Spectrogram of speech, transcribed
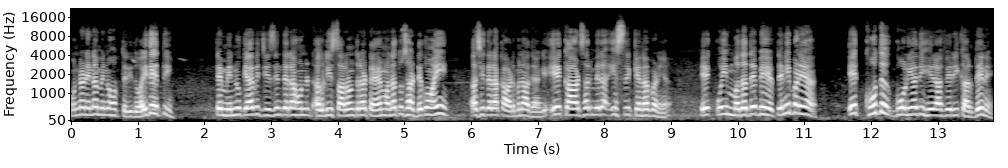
ਉਹਨਾਂ ਨੇ ਨਾ ਮੈਨੂੰ ਹਫ਼ਤੇ ਦੀ ਦਵਾਈ ਦੇ ਦਿੱਤੀ। ਤੇ ਮੈਨੂੰ ਕਿਹਾ ਵੀ ਜਿਸ ਦਿਨ ਤੇਰਾ ਹੁਣ ਅਗਲੀ 17 ਨੂੰ ਤੇਰਾ ਟਾਈਮ ਆ ਨਾ, ਤੂੰ ਸਾਡੇ ਕੋਲ ਆਈ। ਅਸੀਂ ਤੇਰਾ ਕਾਰਡ ਬਣਾ ਦੇਾਂਗੇ ਇਹ ਕਾਰਡ ਸਰ ਮੇਰਾ ਇਸ ਤਰੀਕੇ ਨਾਲ ਬਣਿਆ। ਇਹ ਕੋਈ ਮਦਦ ਦੇ ਬਿਹੇਵ ਤੇ ਨਹੀਂ ਬਣਿਆ। ਇਹ ਖੁਦ ਗੋਲੀਆਂ ਦੀ ਹੇਰਾਫੇਰੀ ਕਰਦੇ ਨੇ।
